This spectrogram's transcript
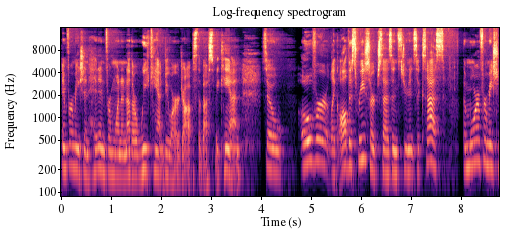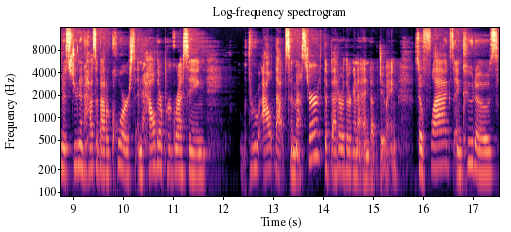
information hidden from one another we can't do our jobs the best we can. So over like all this research says in student success the more information a student has about a course and how they're progressing throughout that semester, the better they're going to end up doing. So, flags and kudos,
